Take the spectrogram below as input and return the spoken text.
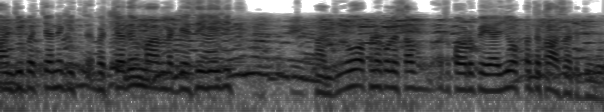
ਹਾਂਜੀ ਬੱਚਿਆਂ ਨੇ ਕੀਤਾ ਬੱਚਿਆਂ ਦੇ ਵੀ ਮਾਰਨ ਲੱਗੇ ਸੀਗੇ ਜੀ। ਹਾਂਜੀ ਉਹ ਆਪਣੇ ਕੋਲੇ ਸਭ ਰਿਕਾਰਡ ਪਿਆ ਜੀ ਉਹ ਆਪਾਂ ਦਿਖਾ ਸਕਦੇ ਹਾਂ।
